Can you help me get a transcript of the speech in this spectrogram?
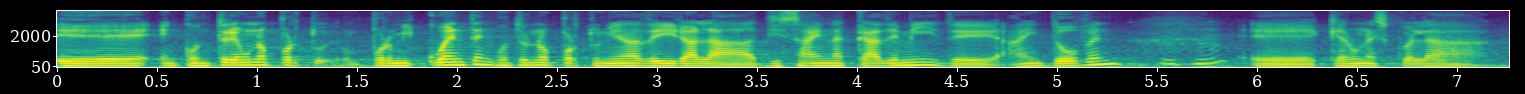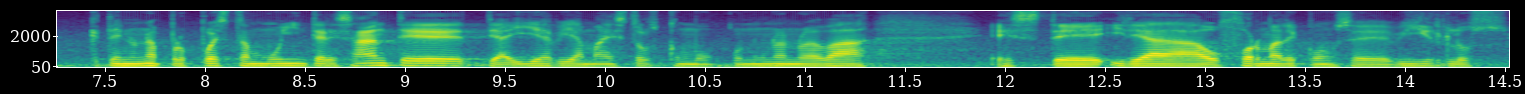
eh, encontré una por mi cuenta encontré una oportunidad de ir a la Design Academy de Eindhoven, eh, que era una escuela que tenía una propuesta muy interesante. De ahí había maestros como con una nueva este, idea o forma de concebir los,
